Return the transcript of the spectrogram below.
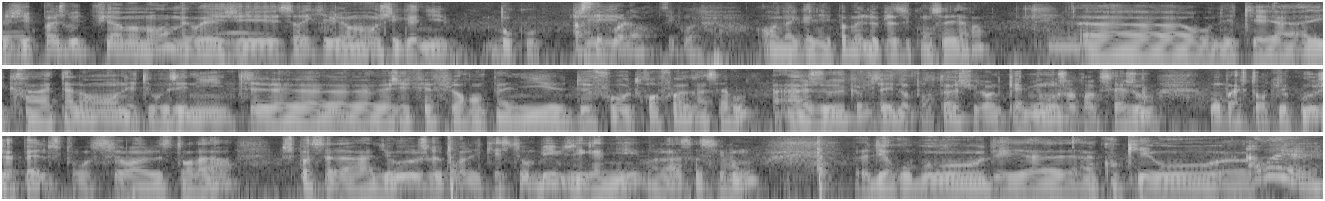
J'ai pas joué depuis un moment, mais ouais, c'est vrai qu'il y a eu un moment où j'ai gagné beaucoup. Ah, c'est quoi alors? C'est quoi? On a gagné pas mal de places de concert. Mm. Euh, on était à l'écran à Talent, on était au Zénith. Euh, j'ai fait Florent Pagny deux fois ou trois fois grâce à vous. Un jeu comme ça, inopportun, je suis dans le camion, j'entends que ça joue. Bon, bah, je tente le coup, j'appelle, je tombe sur le standard, je passe à la radio, je réponds les questions, bim, j'ai gagné. Voilà, ça c'est bon. des robots, des, un Cookéo. ah ouais?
